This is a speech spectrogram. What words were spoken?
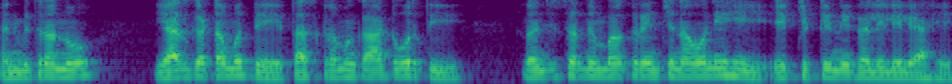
आणि मित्रांनो याच गटामध्ये तास क्रमांक आठवरती रणजित सर निंबाळकर यांच्या नावानेही एक चिठ्ठी निघालेली आहे.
